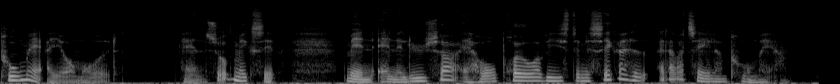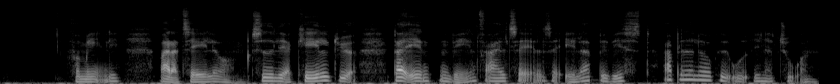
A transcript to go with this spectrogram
pumaer i området. Han så dem ikke selv, men analyser af hårprøver viste med sikkerhed, at der var tale om pumaer. Formentlig var der tale om tidligere kæledyr, der enten ved en fejltagelse eller bevidst var blevet lukket ud i naturen.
